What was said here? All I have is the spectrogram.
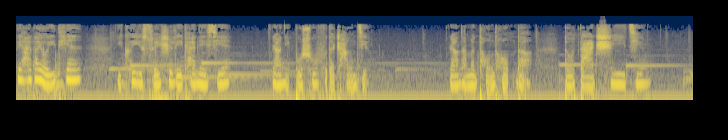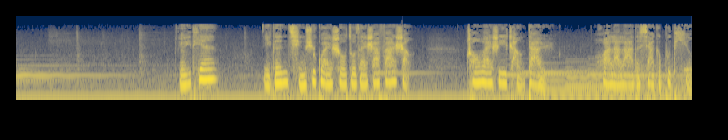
厉害到有一天，你可以随时离开那些让你不舒服的场景，让他们统统的都大吃一惊。有一天，你跟情绪怪兽坐在沙发上，窗外是一场大雨，哗啦啦的下个不停。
